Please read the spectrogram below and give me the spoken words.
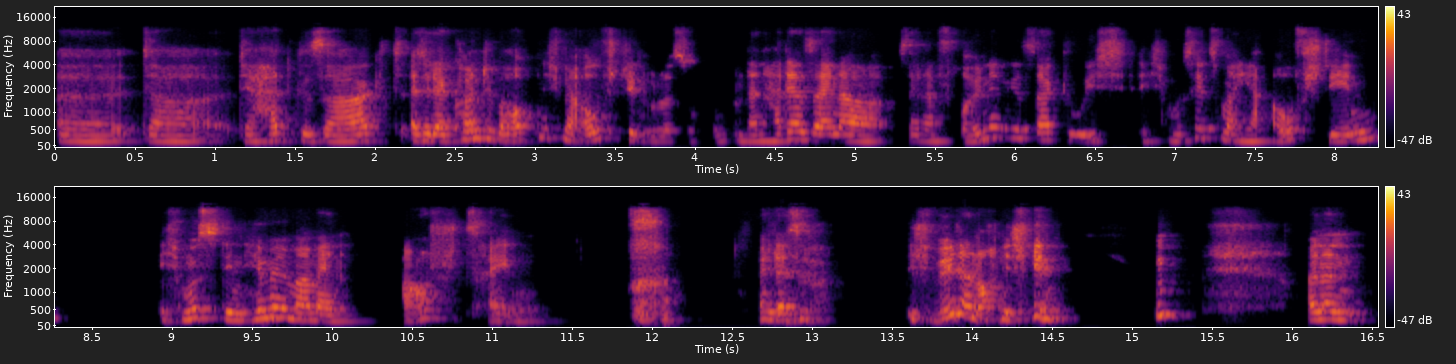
äh, da, der hat gesagt, also der konnte überhaupt nicht mehr aufstehen oder so. Und dann hat er seiner, seiner Freundin gesagt, du, ich, ich muss jetzt mal hier aufstehen. Ich muss den Himmel mal meinen Arsch zeigen. Weil der so, ich will da noch nicht hin. Und dann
